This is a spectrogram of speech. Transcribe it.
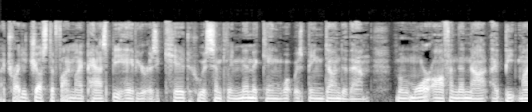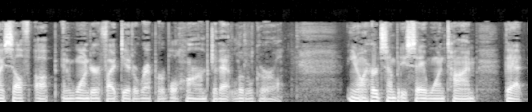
I try to justify my past behavior as a kid who was simply mimicking what was being done to them, but more often than not, I beat myself up and wonder if I did irreparable harm to that little girl. You know, I heard somebody say one time that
